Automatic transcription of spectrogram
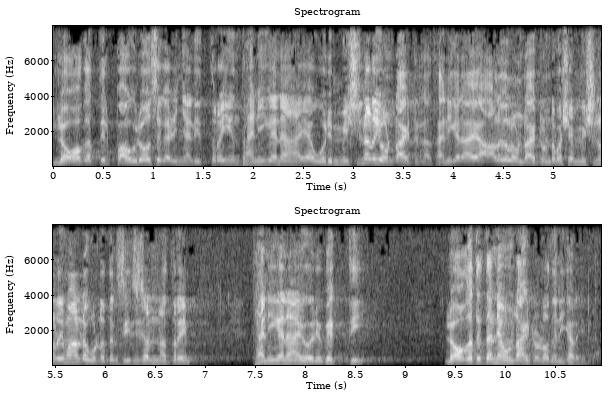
ലോകത്തിൽ പൗലോസ് കഴിഞ്ഞാൽ ഇത്രയും ധനികനായ ഒരു മിഷണറി ഉണ്ടായിട്ടില്ല. ധനികരായ ആളുകൾ ഉണ്ടായിട്ടുണ്ട്. പക്ഷെ മിഷണറിമാരുടെ കൂട്ടത്തിൽ സി. സി. ചന്ദ്രൻ അത്രയും ധനികനായ ഒരു വ്യക്തി ലോകത്തിൽ തന്നെ ഉണ്ടായിട്ടുണ്ടോ എന്ന് എനിക്കറിയില്ല.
